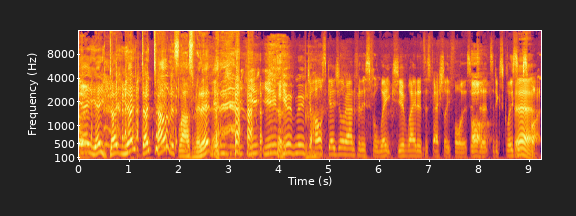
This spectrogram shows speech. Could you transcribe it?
hey, hey, hey! Don't you don't don't tell him it's last minute. you, you, you've moved your whole schedule around for this for weeks. You've waited especially for this. It's, Oh. a, it's an exclusive Yeah. spot.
